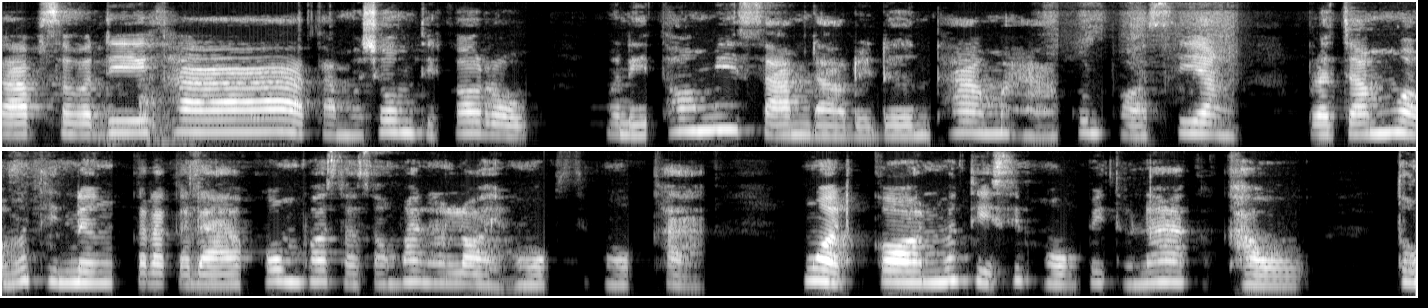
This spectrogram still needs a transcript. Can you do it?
กับสวัสดีค่ะท่านผู้ชมที่เคารพวันนี้ท่องมีสามดาวได้เดินทางมาหาคุณพ่อเสี่ยง ประจำงวดวันที่หนึ่งกรกฎาคมพศ2566 ค่ะงวดก่อนวันที่16มิถุนายนกับเขาตร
